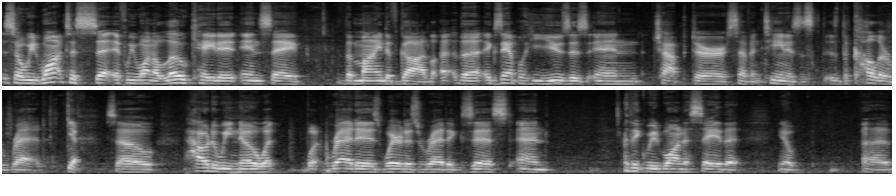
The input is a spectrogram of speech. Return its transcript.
so we'd want to set, if we want to locate it in, say, the mind of God. Uh, The example he uses in chapter 17 is, this, is the color red. yeah. So how do we know what, what red is? Where does red exist? And I think we'd want to say that, you know, uh,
